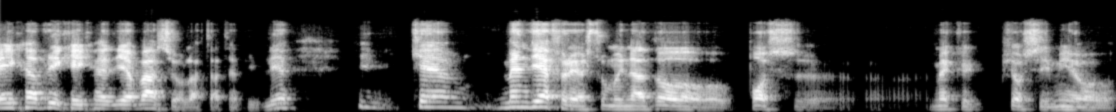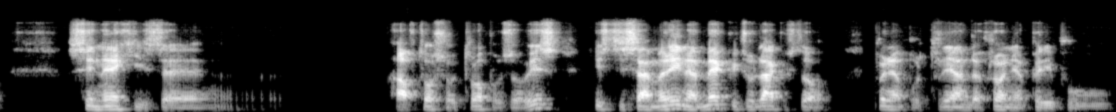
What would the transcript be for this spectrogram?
είχα βρει και είχα διαβάσει όλα αυτά τα βιβλία και με ενδιαφέρει, ας πούμε, να δω πώς, μέχρι ποιο σημείο συνέχιζε αυτός ο τρόπος ζωής. Στη Σαμερίνα μέχρι τουλάχιστον πριν από 30 χρόνια περίπου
